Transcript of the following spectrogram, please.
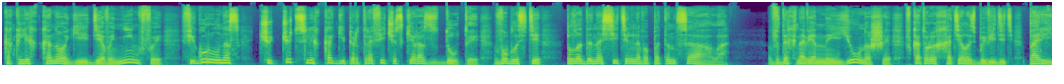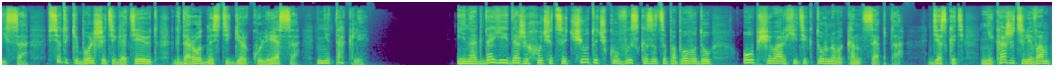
как легконогие девы-нимфы, фигуры у нас чуть-чуть слегка гипертрофически раздуты в области плодоносительного потенциала. Вдохновенные юноши, в которых хотелось бы видеть Париса, все-таки больше тяготеют к дородности Геркулеса, не так ли? Иногда ей даже хочется чуточку высказаться по поводу общего архитектурного концепта, Дескать, не кажется ли вам,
